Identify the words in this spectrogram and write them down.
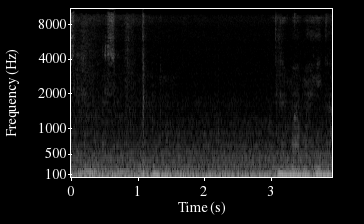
sila mag-asunod. Namamahinga.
